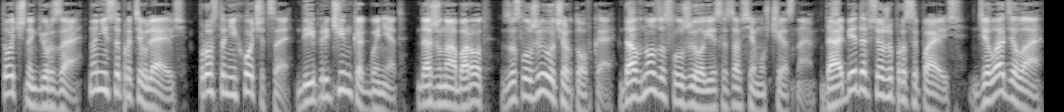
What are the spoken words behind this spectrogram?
Точно гюрза, но не сопротивляюсь. Просто не хочется, да и причин как бы нет. Даже наоборот, заслужила чертовка. Давно заслужила, если совсем уж честно. До обеда все же просыпаюсь. Дела-дела.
